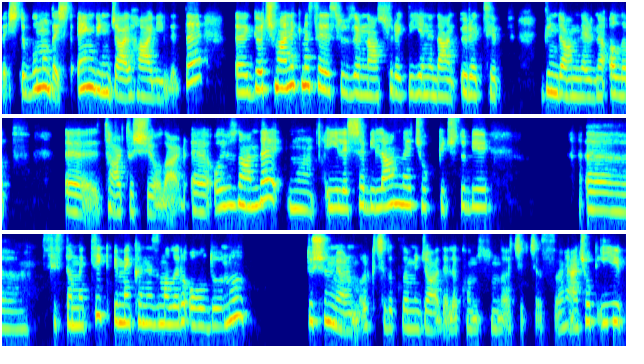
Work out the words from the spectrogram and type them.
Ve işte bunu da işte en güncel haliyle de e, göçmenlik meselesi üzerinden sürekli yeniden üretip gündemlerine alıp e, tartışıyorlar. E, o yüzden de iyileşebilen ve çok güçlü bir e, sistematik bir mekanizmaları olduğunu düşünmüyorum ırkçılıkla mücadele konusunda açıkçası. Yani çok iyi,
